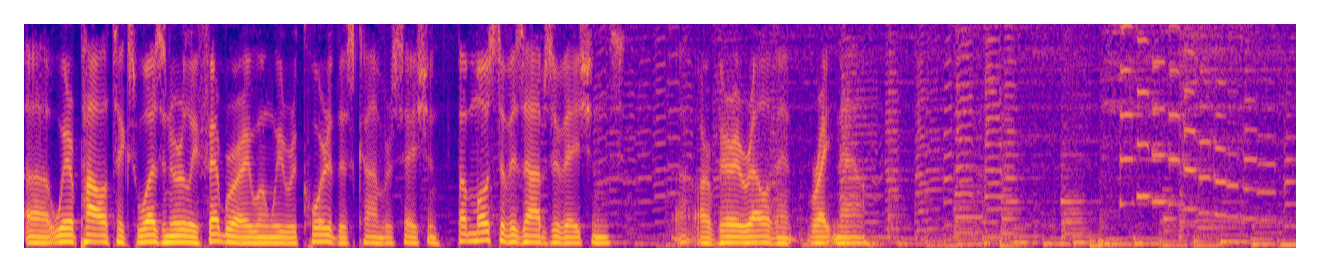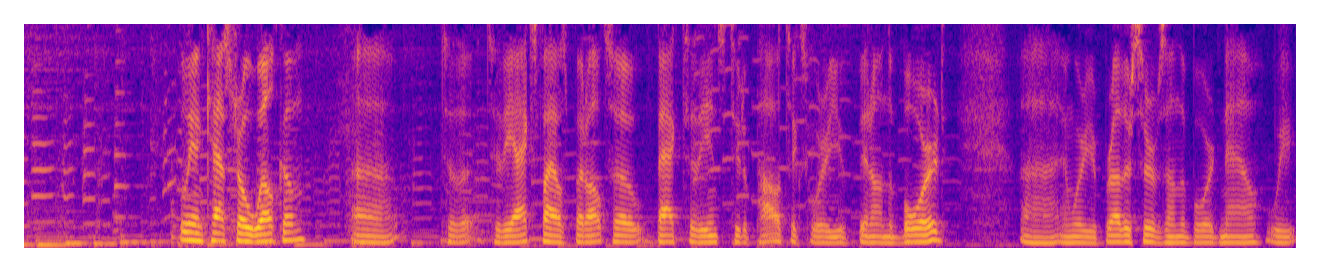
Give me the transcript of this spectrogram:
uh, where politics was in early February when we recorded this conversation, but most of his observations uh, are very relevant right now. Julian Castro, welcome uh, to the to the Axe Files, but also back to the Institute of Politics, where you've been on the board uh, and where your brother serves on the board now. We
